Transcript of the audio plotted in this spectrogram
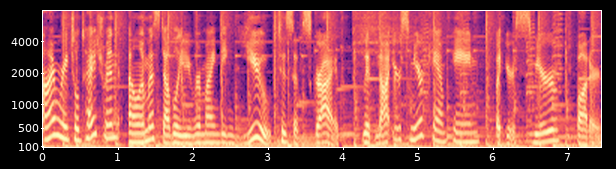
I'm Rachel Teichman, LMSW, reminding you to subscribe with not your smear campaign, but your smear of butter.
